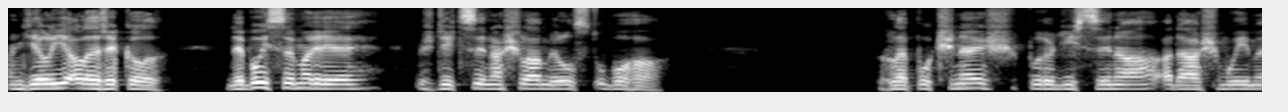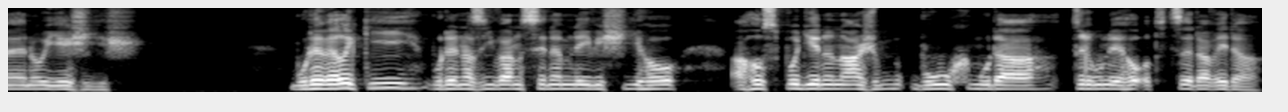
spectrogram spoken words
Anděl jí ale řekl, neboj se, Marie, vždyť si našla milost u Boha. Hle, počneš, porodíš syna a dáš mu jméno Ježíš. Bude veliký, bude nazývan synem nejvyššího a hospodin náš Bůh mu dá trůn jeho otce Davida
